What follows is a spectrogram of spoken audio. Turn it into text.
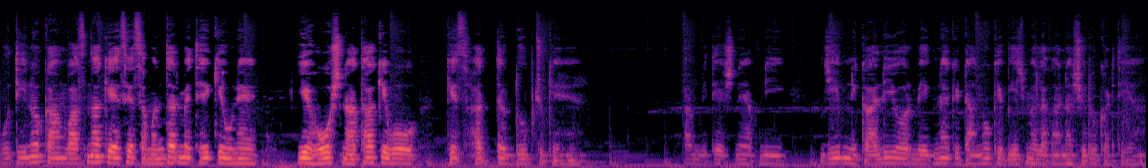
वो तीनों काम वासना के ऐसे समंदर में थे कि उन्हें ये होश ना था कि वो किस हद तक डूब चुके हैं। अब नितेश ने अपनी जीभ निकाली और मेघना की टांगों के बीच में लगाना शुरू कर दिया।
